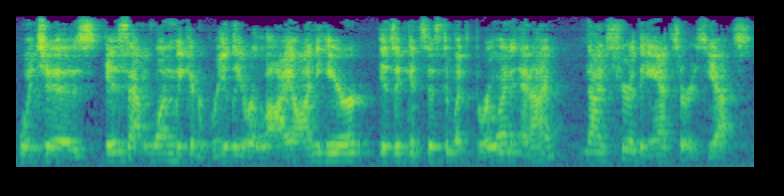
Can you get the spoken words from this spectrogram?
which is is that one we can really rely on here? Is it consistent with Bruen? And I'm not sure the answer is yes.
